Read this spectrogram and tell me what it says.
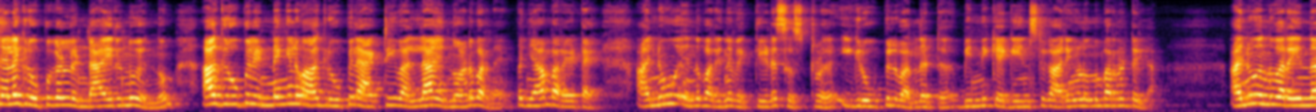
ചില ഗ്രൂപ്പുകളിൽ ഉണ്ടായിരുന്നു എന്നും ആ ഗ്രൂപ്പിൽ ഉണ്ടെങ്കിലും ആ ഗ്രൂപ്പിൽ ആക്റ്റീവ് അല്ല എന്നുമാണ് പറഞ്ഞത്. ഇപ്പൊ ഞാൻ പറയട്ടെ അനു എന്ന് പറയുന്ന വ്യക്തിയുടെ സിസ്റ്റർ ഈ ഗ്രൂപ്പിൽ വന്നിട്ട് ബിന്നിക്ക് എഗെയിൻസ്റ്റ് കാര്യങ്ങളൊന്നും പറഞ്ഞിട്ടില്ല. അനു എന്ന് പറയുന്ന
